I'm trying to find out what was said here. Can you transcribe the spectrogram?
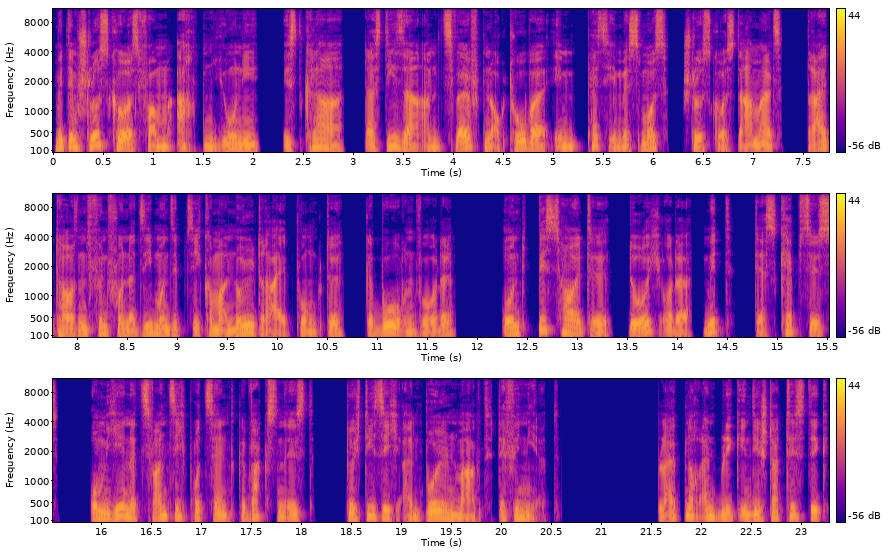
Mit dem Schlusskurs vom 8. Juni ist klar, dass dieser am 12. Oktober im Pessimismus, Schlusskurs damals 3577,03 Punkte, geboren wurde und bis heute durch oder mit der Skepsis um jene 20 Prozent gewachsen ist, durch die sich ein Bullenmarkt definiert. Bleibt noch ein Blick in die Statistik,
